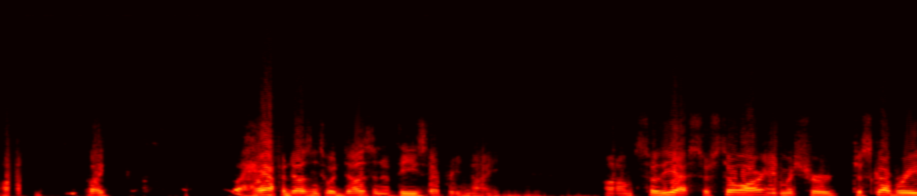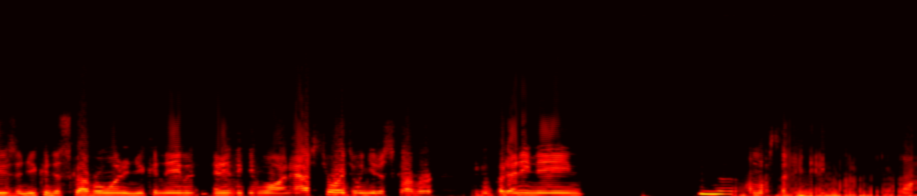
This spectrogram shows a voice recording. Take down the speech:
uh, like a half a dozen to a dozen of these every night. Um, so yes, there still are amateur discoveries, and you can discover one, and you can name it anything you want. Asteroids, when you discover, you can put any name, almost any name on it you want.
